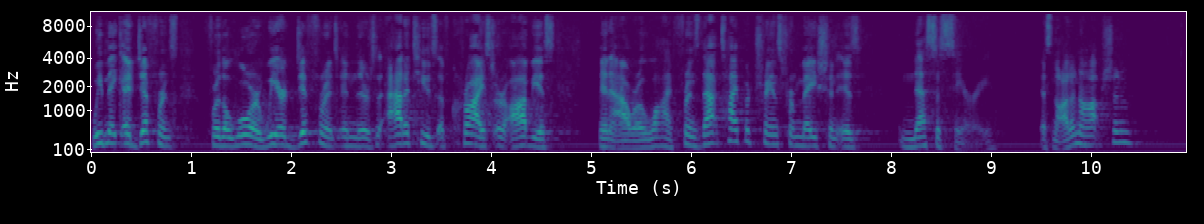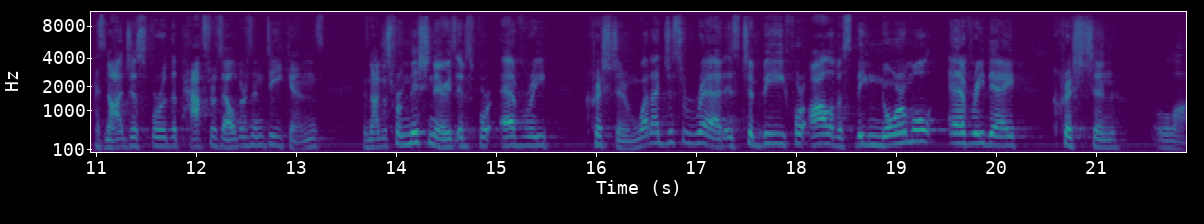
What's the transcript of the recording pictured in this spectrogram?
We make a difference for the Lord. We are different, and there's attitudes of Christ are obvious in our life. Friends, that type of transformation is necessary. It's not an option. It's not just for the pastors, elders, and deacons. It's not just for missionaries. It's for every Christian. What I just read is to be for all of us the normal, everyday Christian life.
